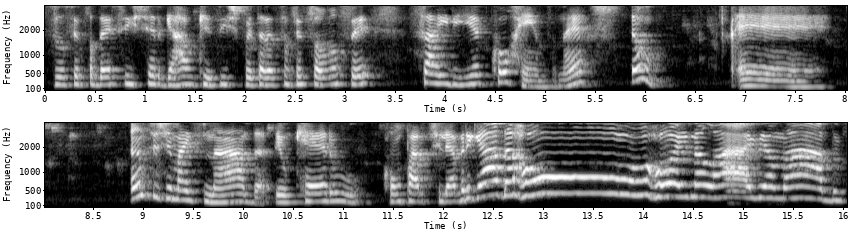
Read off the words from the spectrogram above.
se você pudesse enxergar o que existe por trás dessa pessoa, você sairia correndo, né? Então, é... antes de mais nada, eu quero compartilhar. Obrigada, Rô! Aí na live, amado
